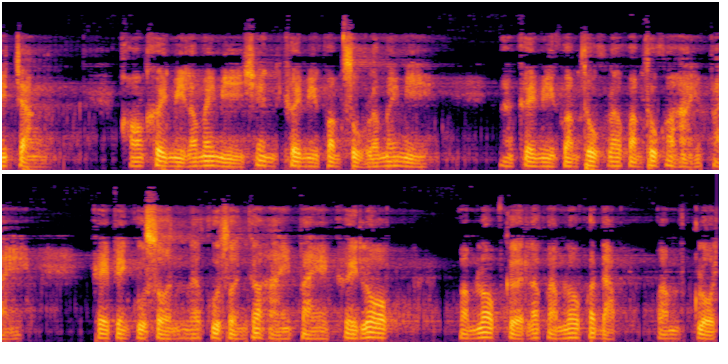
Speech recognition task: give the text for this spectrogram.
นิจจัง ของเคยมีแล้วไม่มี เช่น เคยมีความสุขแล้วไม่มี เคยมีความทุกข์แล้วความทุกข์ก็หายไป เคยเป็นกุศลแล้วกุศลก็หายไป เคยโลภความโลภเกิดแล้วความโลภก็ดับ ความโกรธ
